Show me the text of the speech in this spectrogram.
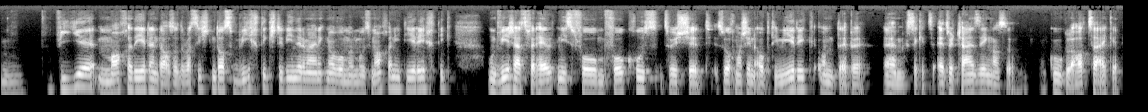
wie machen ihr denn das? Oder was ist denn das Wichtigste deiner Meinung nach, was man muss machen in die Richtung? Und wie ist das Verhältnis vom Fokus zwischen Suchmaschinenoptimierung und eben, ähm, ich sage jetzt Advertising, also Google Anzeigen?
